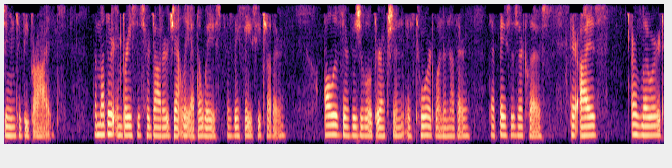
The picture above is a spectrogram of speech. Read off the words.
soon-to-be brides. The mother embraces her daughter gently at the waist as they face each other. All of their visual direction is toward one another. Their faces are close. Their eyes are lowered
